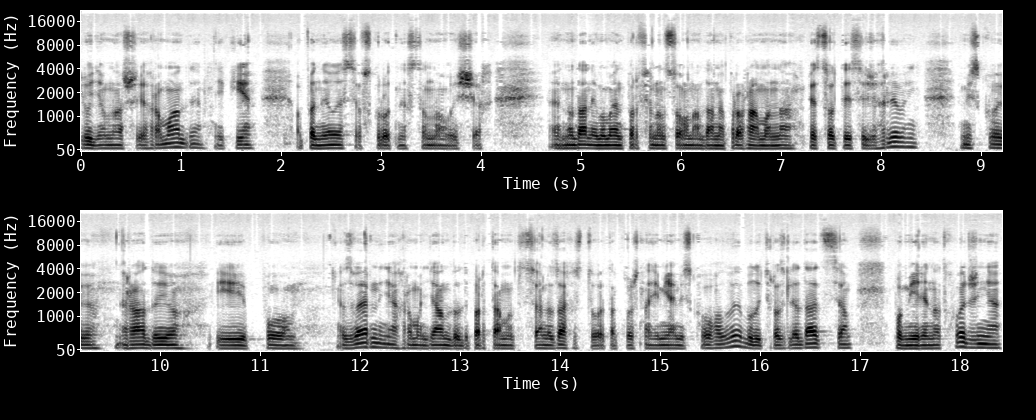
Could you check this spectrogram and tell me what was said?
людям нашої громади, які опинилися в скрутних становищах. Е, На даний момент профінансована дана програма на 500 тисяч гривень міською радою і по Звернення громадян до департаменту соціального захисту, а також на ім'я міського голови будуть розглядатися по мірі надходження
